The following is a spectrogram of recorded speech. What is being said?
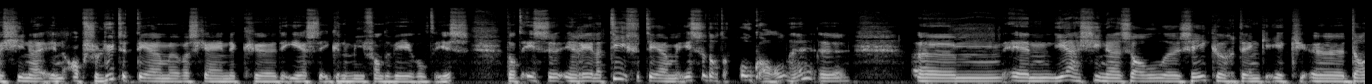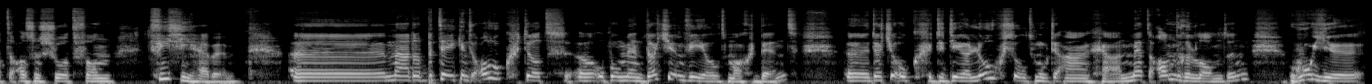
China in absolute termen waarschijnlijk uh, de eerste economie van de wereld is. Dat is ze in relatieve termen is ze dat ook al. Hè? Um, en ja, China zal zeker, denk ik, dat als een soort van visie hebben. Uh, maar dat betekent ook dat op het moment dat je een wereldmacht bent, dat je ook de dialoog zult moeten aangaan met andere landen hoe je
